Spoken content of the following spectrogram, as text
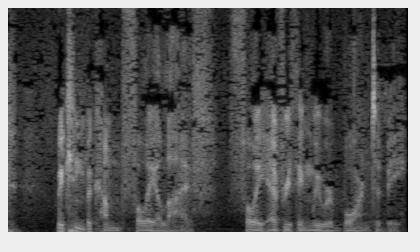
we can become fully alive, fully everything we were born to be.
